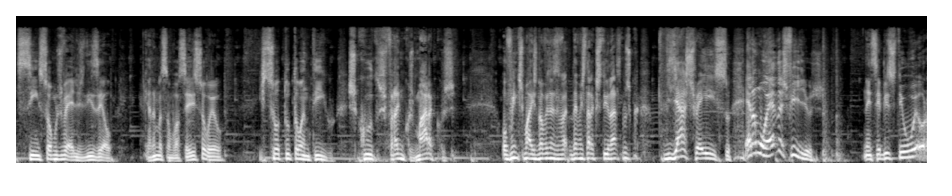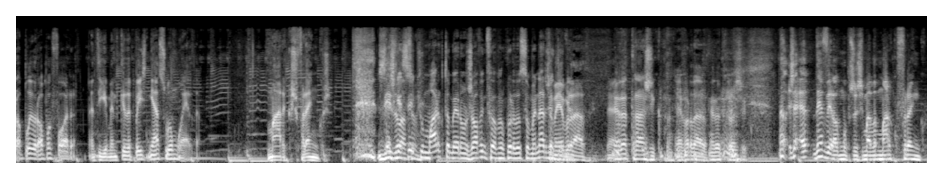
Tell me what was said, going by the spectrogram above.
Sim, somos velhos, diz ele. Caramba, são vocês e sou eu. Isto sou tu tão antigo. Escudos, francos, marcos. Ouvintes mais novos devem estar a questionar-se, mas que diacho é isso? Eram moedas, filhos! Nem sempre existiu o euro pela Europa fora. Antigamente cada país tinha a sua moeda. Marcos, francos. Diz nosso- que o Marco também era um jovem que foi à procura da sua mãe na Também é verdade. Era trágico. É verdade. Era trágico. Não, já deve haver alguma pessoa chamada Marco Franco.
